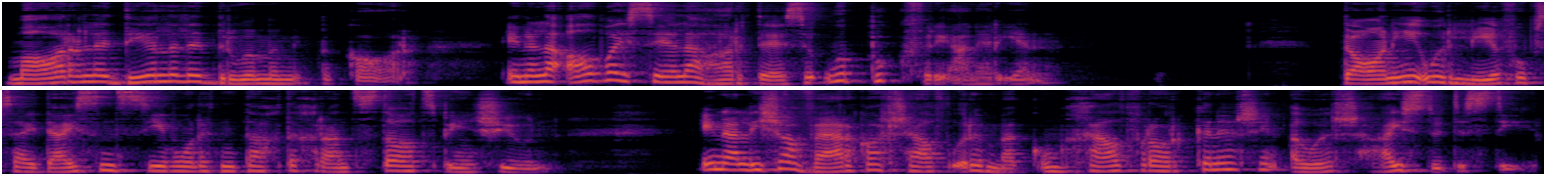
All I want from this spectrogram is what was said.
Maar hulle deel hulle drome met mekaar en hulle albei sê hulle harte is 'n oop boek vir die ander een. Dani oorleef op sy 1780 rand staatspensioen en Alicia werk haarself oor 'n mik om geld vir haar kinders en ouers huis toe te stuur.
